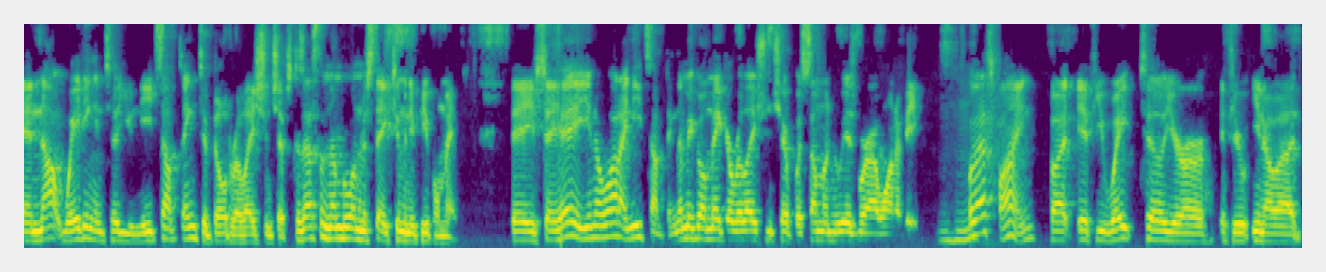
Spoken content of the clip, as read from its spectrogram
And not waiting until you need something to build relationships because that's the number one mistake too many people make. They say, "Hey, you know what? I need something. Let me go make a relationship with someone who is where I want to be." Mm-hmm. Well, that's fine, but if you wait till you're, if you're, you know, uh,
